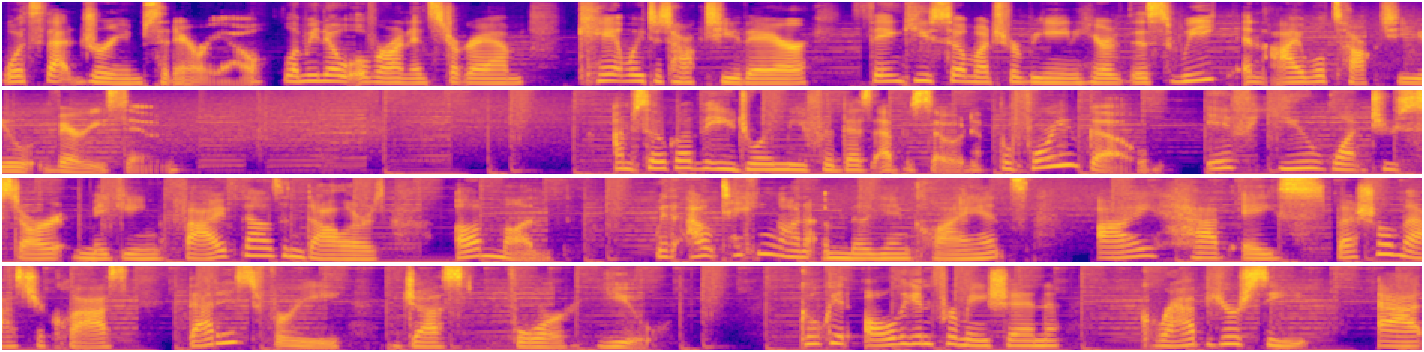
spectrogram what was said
What's that dream scenario? Let me know over on Instagram. Can't wait to talk to you there. Thank you so much for being here this week, and I will talk to you very soon. I'm so glad that you joined me for this episode. Before you go, if you want to start making $5,000 a month without taking on a million clients, I have a special masterclass that is free just for you. Go get all the information, grab your seat at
